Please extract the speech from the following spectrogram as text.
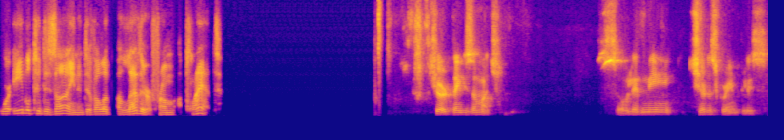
were able to design and develop a leather from a plant? Sure, thank you so much. So let me share the screen, please.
